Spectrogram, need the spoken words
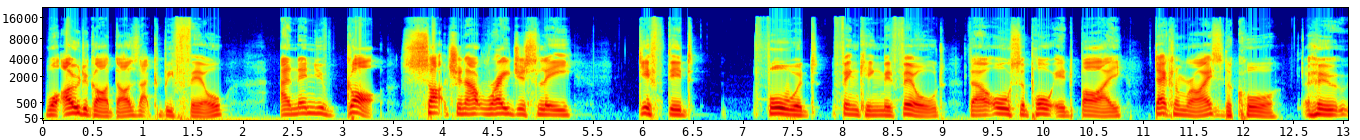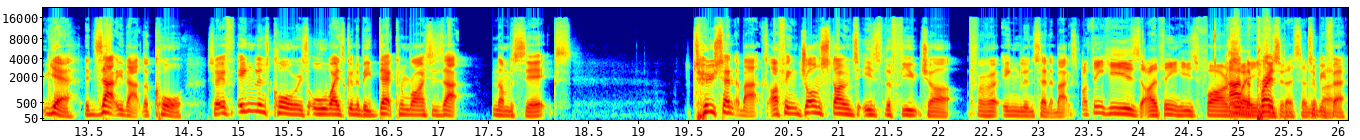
what Odegaard does. That could be Phil, and then you've got such an outrageously gifted forward thinking midfield that are all supported by Declan Rice, the core. who, yeah, exactly that, the core. So if England's core is always going to be Declan Rice is at number six, two centre backs, I think John Stones is the future for England centre backs I think he is. I think he's far and, and away the present, best to be fair.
